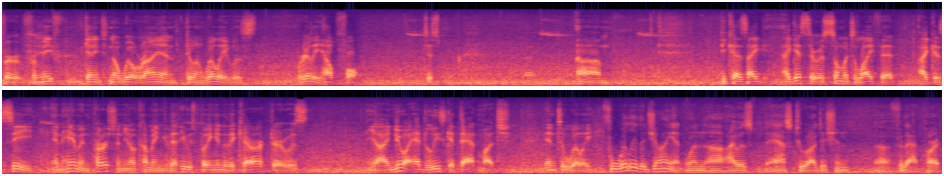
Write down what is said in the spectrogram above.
For, for me, getting to know Will Ryan doing Willie was really helpful. Just um, because I, I guess there was so much life that I could see in him in person, you know, coming that he was putting into the character. It was, you know, I knew I had to at least get that much into Willie. For Willie the Giant, when uh, I was asked to audition uh, for that part,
